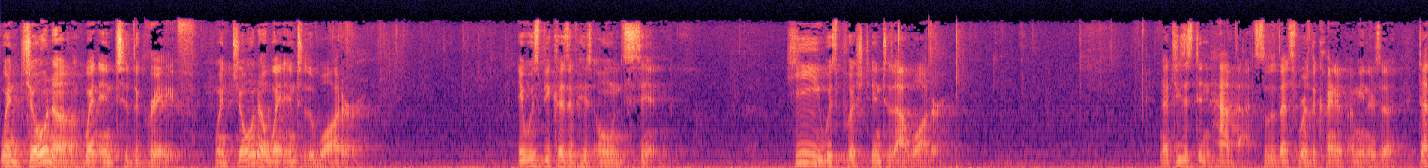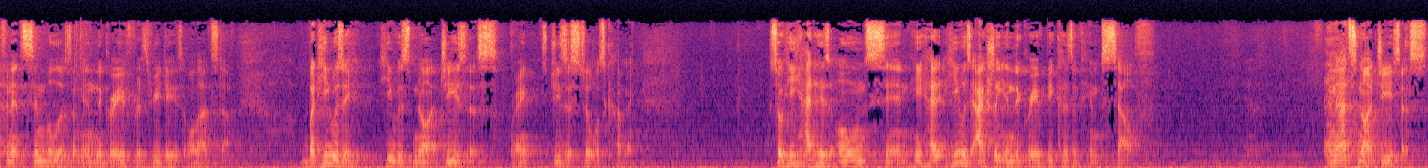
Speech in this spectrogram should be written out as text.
When Jonah went into the grave, when Jonah went into the water, it was because of his own sin. He was pushed into that water. Now, Jesus didn't have that, so that's where the kind of, I mean, there's a definite symbolism in the grave for three days, all that stuff. But he was, a, he was not Jesus, right? Jesus still was coming. So he had his own sin. He, had, he was actually in the grave because of himself. And that's not Jesus.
